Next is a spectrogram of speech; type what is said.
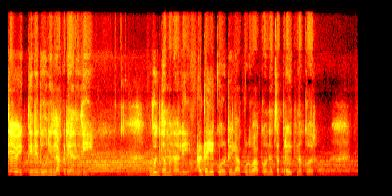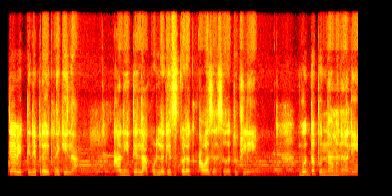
त्या व्यक्तीने दोन्ही लाकडे आणली. बुद्ध म्हणाले आता हे कोरडे लाकूड वाकवण्याचा प्रयत्न कर. त्या व्यक्तीने प्रयत्न केला. आणि ते लाकूड लगेच कडक आवाजासह तुटले. बुद्ध पुन्हा म्हणाले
